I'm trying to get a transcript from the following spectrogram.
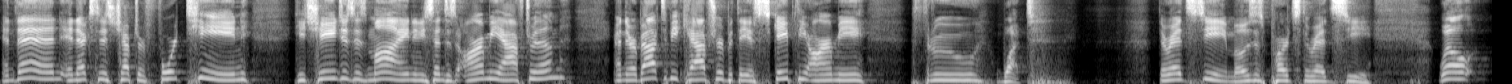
And then in Exodus chapter 14, he changes his mind and he sends his army after them. and they're about to be captured, but they escape the army through what? The Red Sea. Moses parts the Red Sea. Well,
